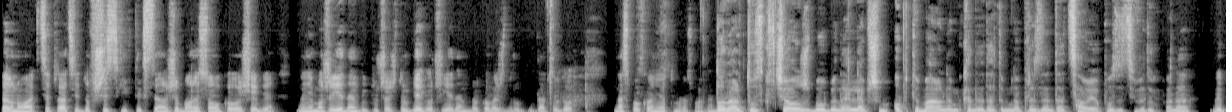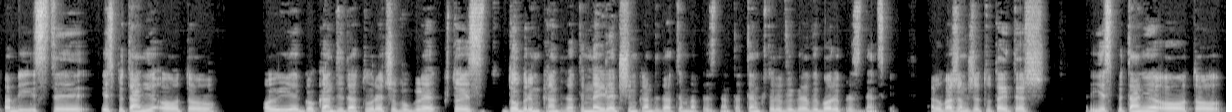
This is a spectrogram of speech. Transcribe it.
pełną akceptację do wszystkich tych scenariuszy, bo one są około siebie. No nie może jeden wykluczać drugiego, czy jeden blokować drugi. Dlatego na spokojnie o tym rozmawiamy. Donald Tusk wciąż byłby najlepszym, optymalnym kandydatem na prezydenta całej opozycji według pana? Pan, jest, y, jest pytanie o to, o jego kandydaturę, czy w ogóle kto jest dobrym kandydatem, najlepszym kandydatem na prezydenta, ten, który wygra wybory prezydenckie. Ale uważam, że tutaj też jest pytanie o to,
